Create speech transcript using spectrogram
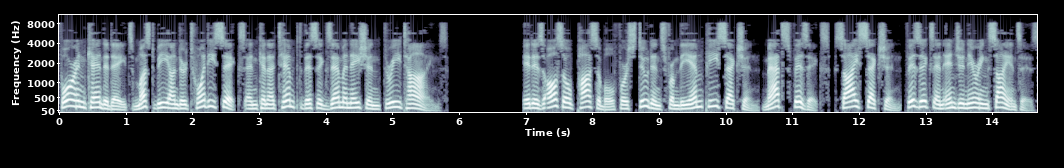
Foreign candidates must be under 26 and can attempt this examination three times. It is also possible for students from the MP section Maths Physics, PSI section Physics and Engineering Sciences,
